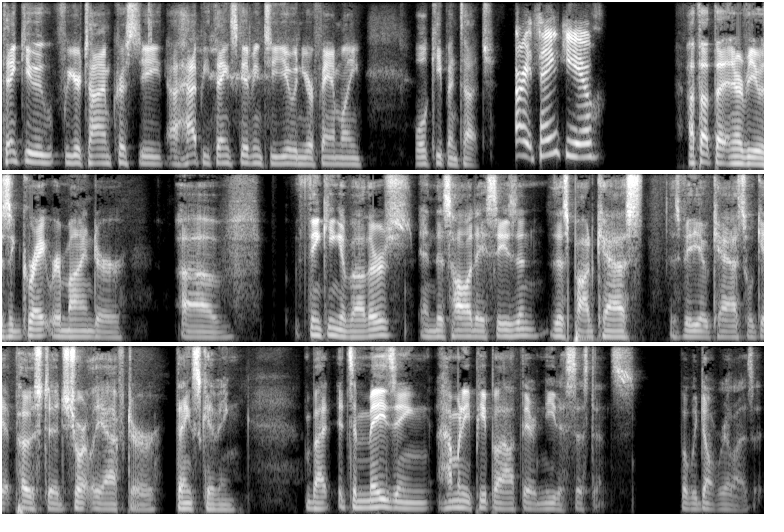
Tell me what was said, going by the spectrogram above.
Thank you for your time, Christy. A happy Thanksgiving to you and your family. We'll keep in touch. All right. Thank you. I thought that interview was a great reminder of thinking of others in this holiday season. This podcast this video cast will get posted shortly after Thanksgiving. But it's amazing how many people out there need assistance, but we don't realize it.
